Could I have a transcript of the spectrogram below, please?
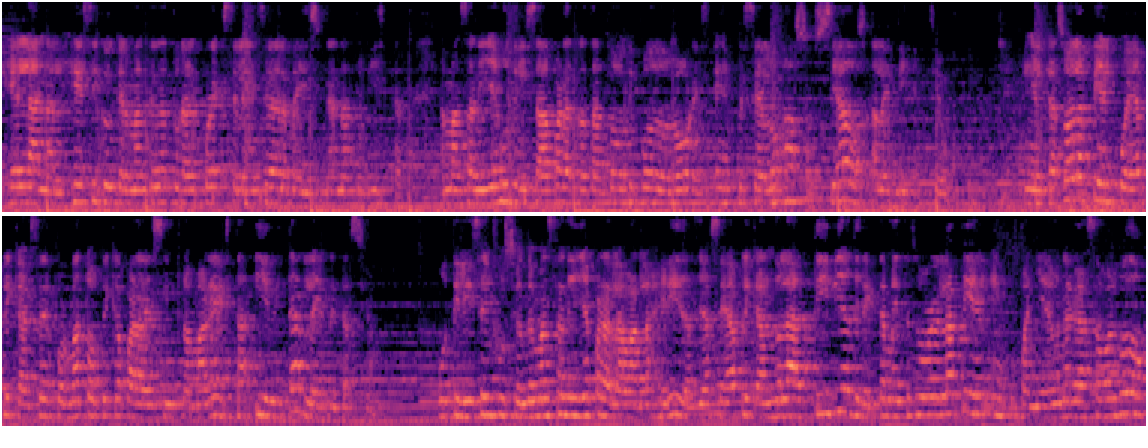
es el analgésico y calmante natural por excelencia de la medicina naturista. La manzanilla es utilizada para tratar todo tipo de dolores, en especial los asociados a la indigestión. En el caso de la piel puede aplicarse de forma tópica para desinflamar esta y evitar la irritación. Utiliza infusión de manzanilla para lavar las heridas, ya sea aplicándola tibia directamente sobre la piel en compañía de una gasa o algodón,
